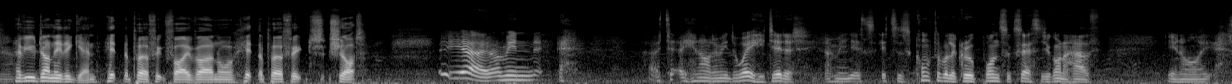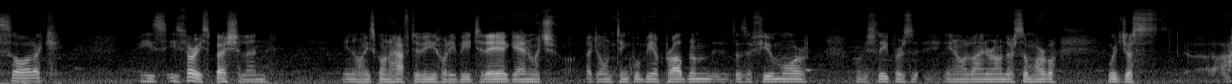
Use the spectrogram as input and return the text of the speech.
yeah. Have you done it again? Hit the perfect five iron or hit the perfect shot? Yeah, I mean, you know what I mean. The way he did it, I mean, it's it's as comfortable a Group One success as you're going to have. You know, so like, he's he's very special, and you know he's going to have to beat what he beat today again, which I don't think will be a problem. There's a few more maybe sleepers, you know, lying around there somewhere, but we'll just, uh,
